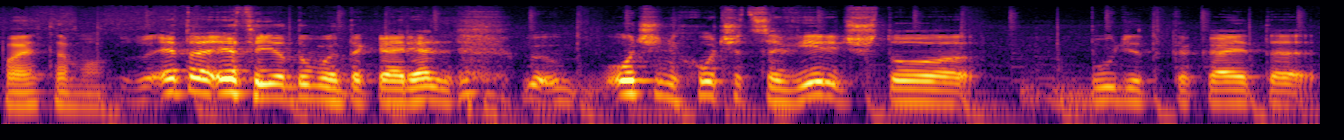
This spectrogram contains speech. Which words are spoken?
Поэтому. Это, это, я думаю, такая реально. Очень хочется верить, что будет какая-то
